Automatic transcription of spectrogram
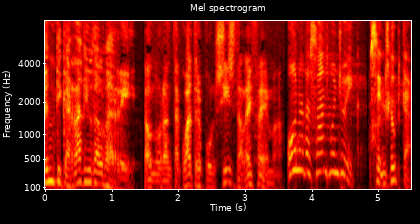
L'autèntica ràdio del barri. Pel 94.6 de la FM. Ona de Sants Montjuïc, sens dubte.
